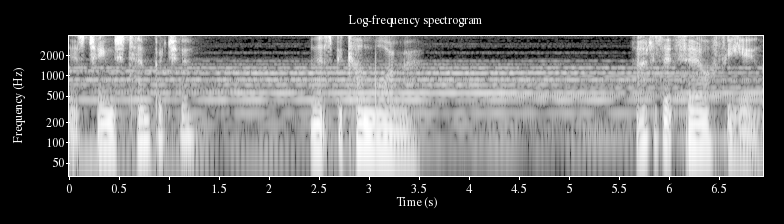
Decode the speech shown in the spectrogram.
It's changed temperature and it's become warmer. How does it feel for you?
